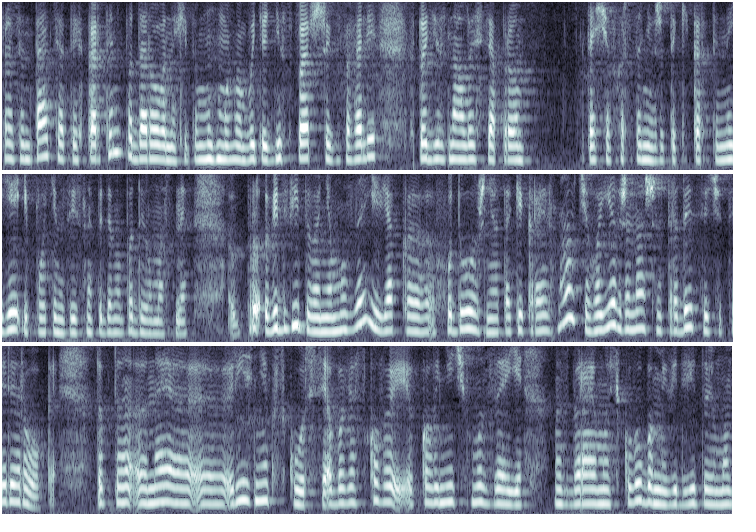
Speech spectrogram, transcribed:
презентація тих картин подарованих, і тому ми, мабуть, одні з перших взагалі, хто дізналися про. Те, що в Херсоні вже такі картини є, і потім, звісно, підемо подивимося них. Про відвідування музеїв, як е, художнього, так і краєзнавчого, є вже нашою традицією 4 роки. Тобто е, на е, різні екскурсії, обов'язково, е, коли ніч в музеї, ми збираємось клубом і відвідуємо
